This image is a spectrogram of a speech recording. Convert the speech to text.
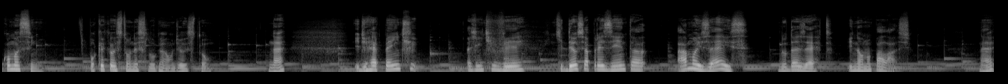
Como assim? Por que, que eu estou nesse lugar onde eu estou? Né? E de repente a gente vê que Deus se apresenta a Moisés no deserto e não no palácio. Né?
